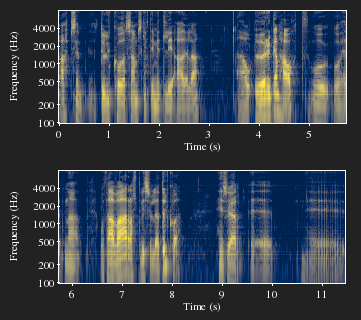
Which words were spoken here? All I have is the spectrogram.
app sem dullkóðar samskipti milli aðila á örgan hátt og, og, hérna, og það var allt vissulega dullkóð hins vegar eh, eh,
